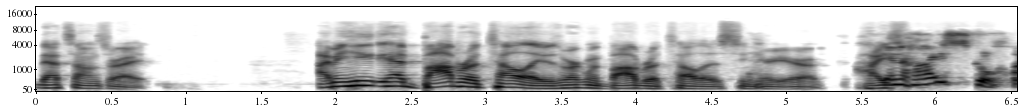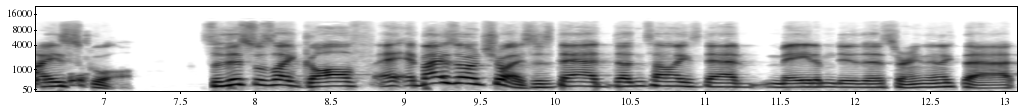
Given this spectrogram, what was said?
That sounds right. I mean, he had Bob Rotella. He was working with Bob Rotella his senior year of high in school. high school. High school. So this was like golf by his own choice. His dad doesn't sound like his dad made him do this or anything like that.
